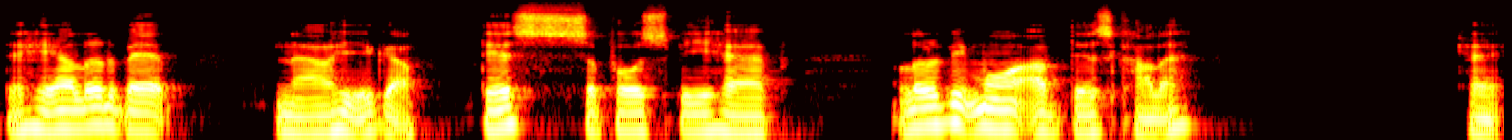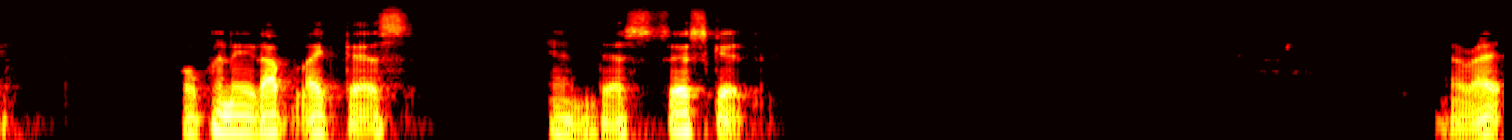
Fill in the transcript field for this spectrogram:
the hair a little bit. Now here you go. This supposed to be have a little bit more of this color. Okay, open it up like this, and that's that's good. All right,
